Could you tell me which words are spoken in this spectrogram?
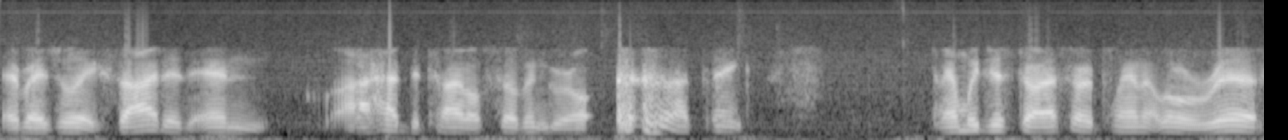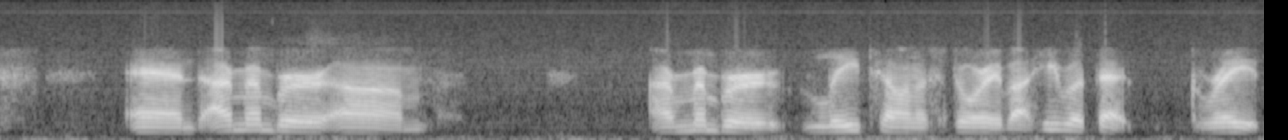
everybody's really excited. And I had the title Southern Girl, I think, and we just started. I started playing that little riff, and I remember, um, I remember Lee telling a story about he wrote that great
